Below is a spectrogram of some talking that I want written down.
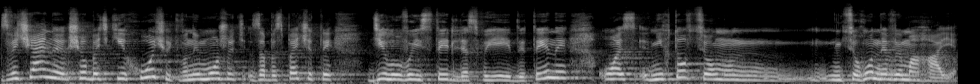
Звичайно, якщо батьки хочуть, вони можуть забезпечити діловий стиль для своєї дитини. Ось ніхто в цьому цього не вимагає.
